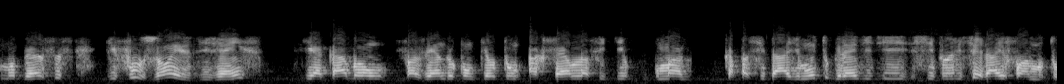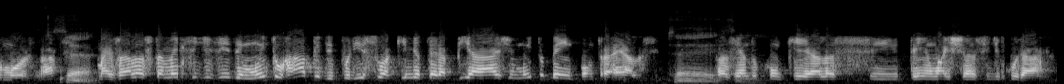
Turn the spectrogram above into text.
mudanças de fusões de genes que acabam fazendo com que a célula fique uma capacidade muito grande de se proliferar e forma o tumor. Né? Mas elas também se dividem muito rápido e por isso a quimioterapia age muito bem contra elas, fazendo com que elas se tenham mais chance de curar.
